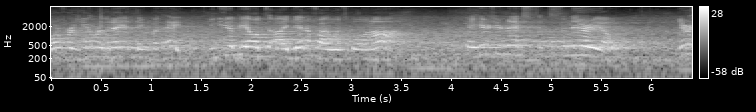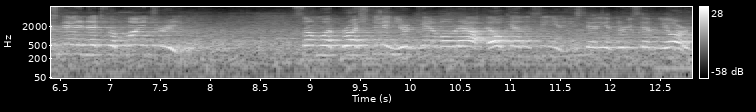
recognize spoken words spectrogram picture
more for humor than anything. But hey, you need to be able to identify what's going on. Okay, here's your next scenario. You're standing next to a pine tree, somewhat brushed in. You're camoed out. Elk hasn't seen you. He's standing at 37 yards.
